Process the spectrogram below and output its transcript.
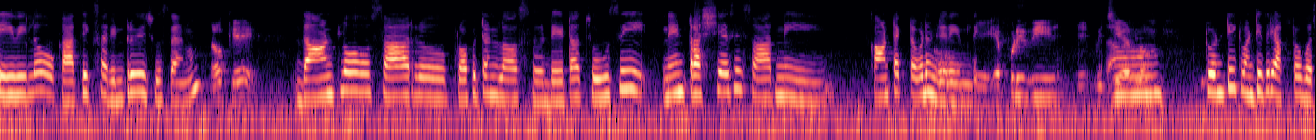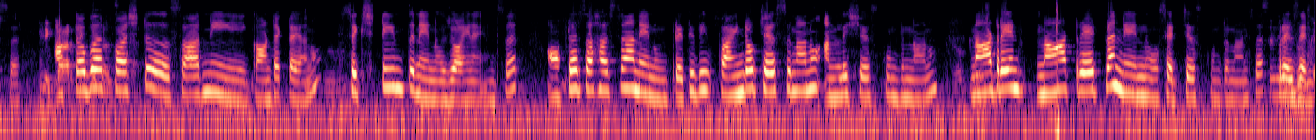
టీవీలో కార్తీక్ సార్ ఇంటర్వ్యూ చూశాను. ఓకే దాంట్లో sir profit and loss data చూసి నేను ట్రస్ట్ చేసి సార్ని కాంటాక్ట్ అవ్వడం జరిగింది. ఎప్పుడు ఇది లో? Twenty twenty three October sir. October first సార్ని కాంటాక్ట్ అయ్యాను. సిక్స్టీన్త్ నేను జాయిన్ అయ్యాను సార్. ఆఫ్టర్ సహస్ర నేను ప్రతిదీ ఫైండ్ అవుట్ చేస్తున్నాను అనలైజ్ చేసుకుంటున్నాను. నా ట్రేడ్ నా ట్రేడ్ ప్లాన్ నేను సెట్ చేసుకుంటున్నాను సార్ ప్రెసెంట్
